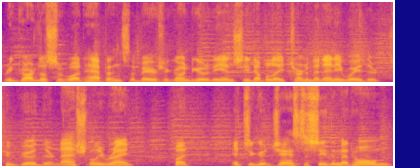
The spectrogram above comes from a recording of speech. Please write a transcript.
regardless of what happens, the Bears are going to go to the NCAA tournament anyway. They're too good. They're nationally ranked, but it's a good chance to see them at home.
